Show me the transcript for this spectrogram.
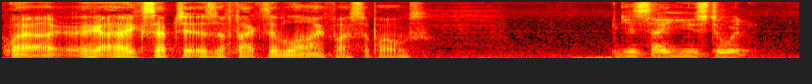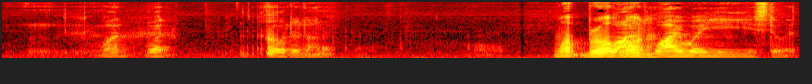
well, I, I accept it as a fact of life, I suppose. You say used to it. What what brought it on? What brought why, what? Why were you used to it?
